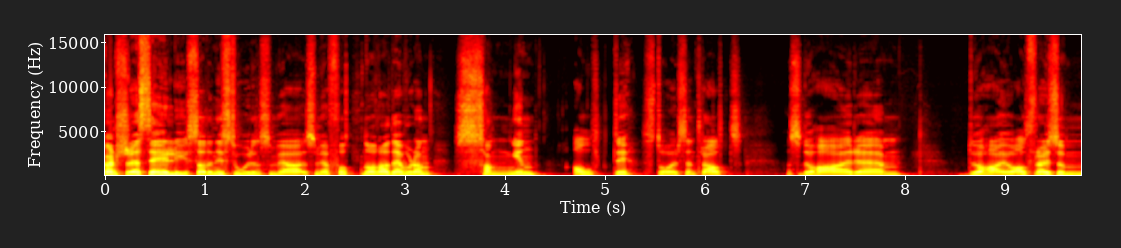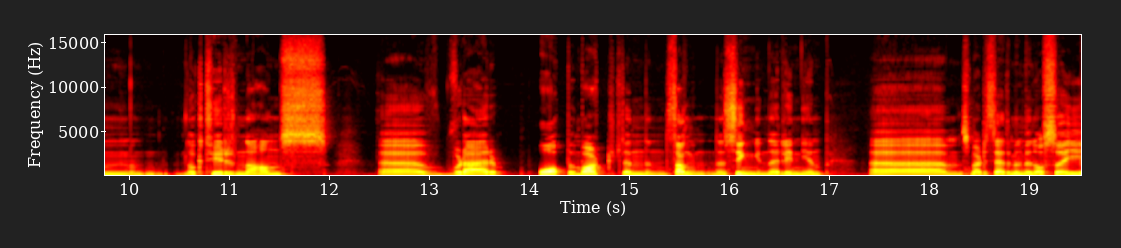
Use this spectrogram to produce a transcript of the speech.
kanskje se i lyset av den historien som vi har, som vi har fått nå, da, det er hvordan sangen alltid står sentralt. Altså, du har eh, Du har jo alt fra liksom noktyrene hans, eh, hvor det er åpenbart den, sang, den syngende linjen eh, som er til stede, men, men også i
